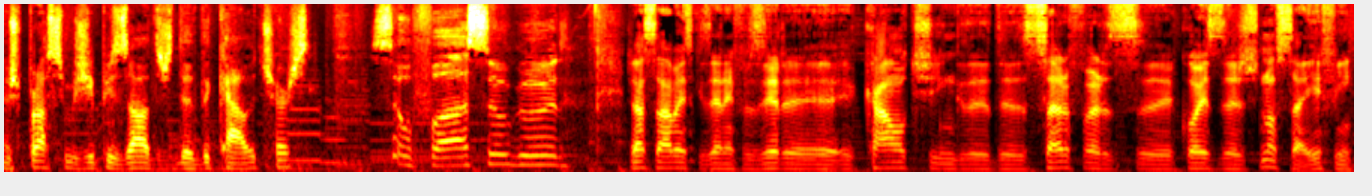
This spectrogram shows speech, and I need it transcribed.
os próximos episódios de The Couchers. So far, so good. Já sabem, se quiserem fazer uh, couching de, de surfers, uh, coisas, não sei, enfim,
